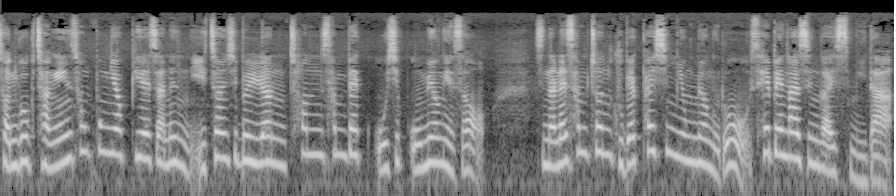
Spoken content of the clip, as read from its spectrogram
전국 장애인 성폭력 피해자는 2011년 1,355명에서 지난해 3,986명으로 3배나 증가했습니다.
